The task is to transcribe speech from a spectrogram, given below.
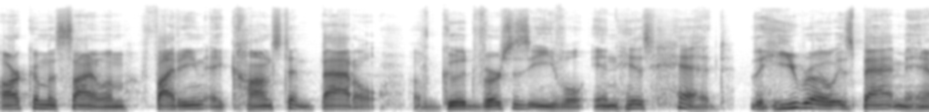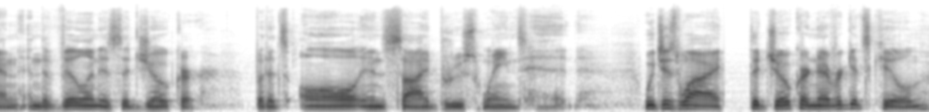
Arkham Asylum fighting a constant battle of good versus evil in his head. The hero is Batman and the villain is the Joker, but it's all inside Bruce Wayne's head which is why the Joker never gets killed,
